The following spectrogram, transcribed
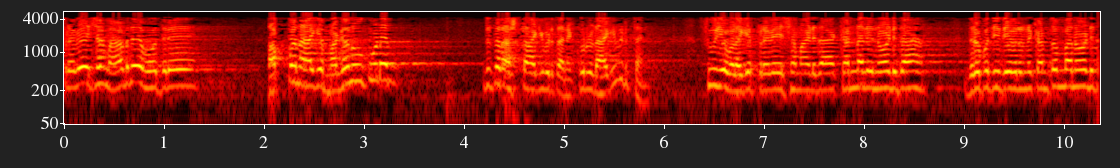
ಪ್ರವೇಶ ಮಾಡದೆ ಹೋದರೆ ಅಪ್ಪನಾಗೆ ಮಗನೂ ಕೂಡ ಧೃತರಾಷ್ಟ್ರ ಬಿಡ್ತಾನೆ ಕುರುಡಾಗಿ ಬಿಡ್ತಾನೆ ಸೂರ್ಯ ಒಳಗೆ ಪ್ರವೇಶ ಮಾಡಿದ, ಕಣ್ಣಲ್ಲಿ ನೋಡಿದ, ದ್ರೌಪದಿ ದೇವರನ್ನು ಕಣ್ತುಂಬ ನೋಡಿದ,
